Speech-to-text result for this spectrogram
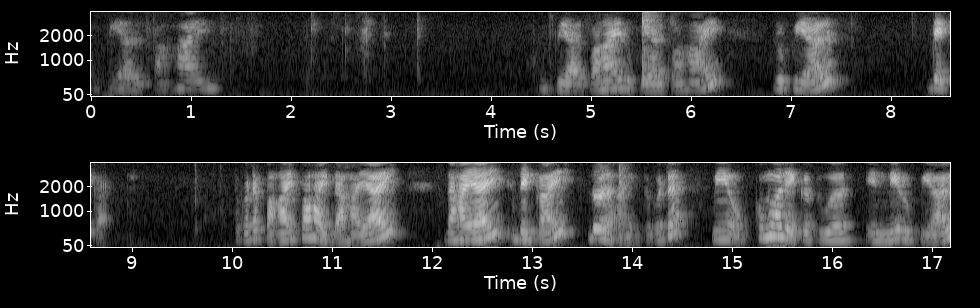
රුපියල් 5යි රුපියල් 5යි රුපියල් 5යි රුපියල් 2යි. එතකොට 5යි 5යි 10යි 10යි 2යි 12යි. එතකොට මේ ඔක්කොම වල එකතුව එන්නේ රුපියල්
